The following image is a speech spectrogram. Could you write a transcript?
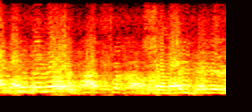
আবার বলে সবাই বলে।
